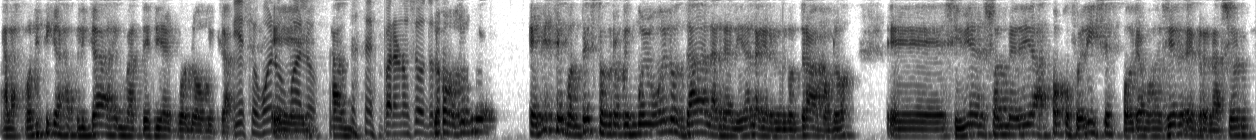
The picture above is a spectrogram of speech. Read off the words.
a las políticas aplicadas en materia económica. ¿Y eso es bueno o eh, malo para nosotros? No, yo creo, en este contexto creo que es muy bueno, dada la realidad en la que nos encontramos. ¿no? Eh, si bien son medidas poco felices, podríamos decir, en relación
